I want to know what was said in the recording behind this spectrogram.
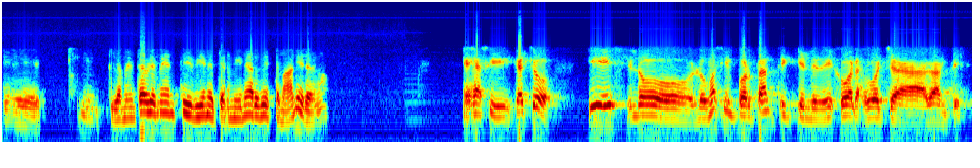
eh, lamentablemente viene a terminar de esta manera, ¿no? Es así, Cacho. ¿Qué es lo, lo más importante que le dejó a las bochas a Dante?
